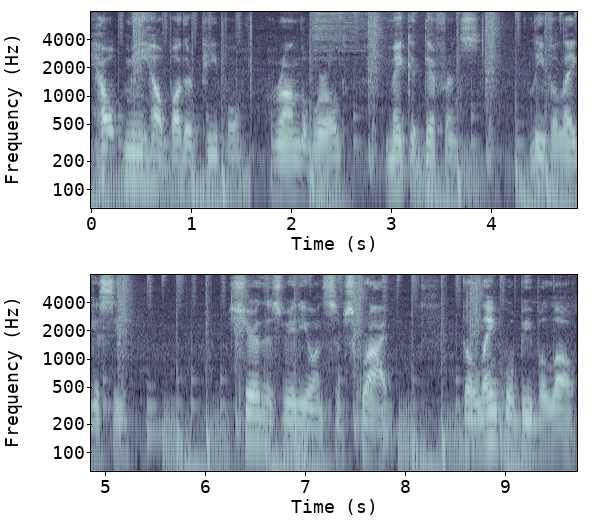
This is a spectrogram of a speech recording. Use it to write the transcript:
Help me help other people around the world make a difference, leave a legacy. Share this video and subscribe. The link will be below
